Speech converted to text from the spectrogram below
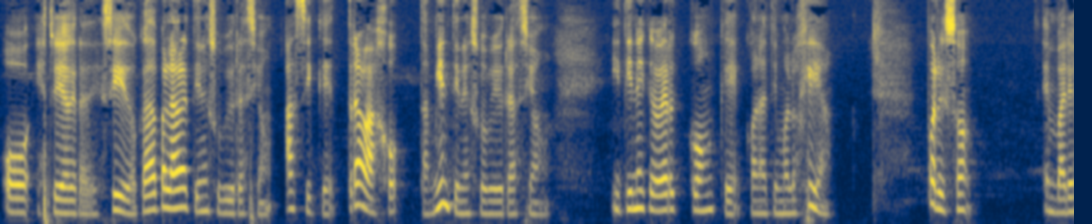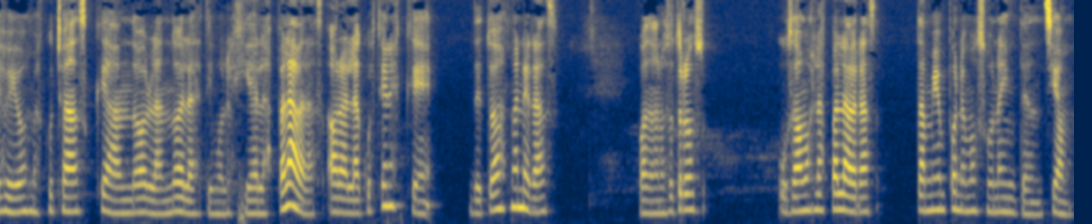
o estoy agradecido. Cada palabra tiene su vibración. Así que trabajo también tiene su vibración y tiene que ver con qué? Con la etimología. Por eso, en varios videos me escuchas que ando hablando de la etimología de las palabras. Ahora, la cuestión es que, de todas maneras, cuando nosotros usamos las palabras, también ponemos una intención.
